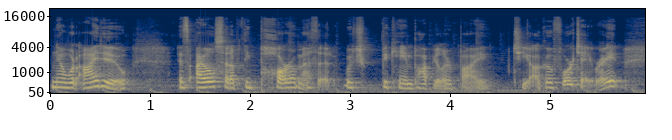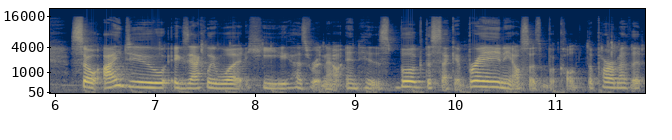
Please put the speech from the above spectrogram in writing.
Now what I do is I will set up the PARA method, which became popular by Tiago Forte, right? So I do exactly what he has written out in his book, The Second Brain. He also has a book called The PARA Method,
